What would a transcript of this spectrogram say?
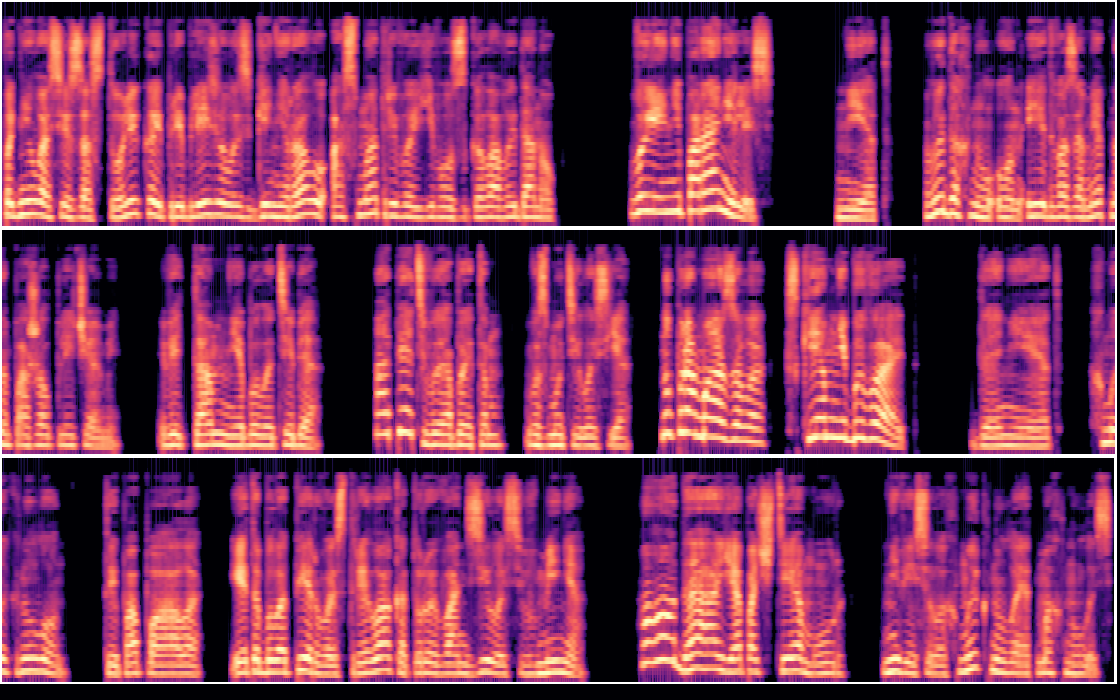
Поднялась из-за столика и приблизилась к генералу, осматривая его с головы до ног. «Вы не поранились?» «Нет», — выдохнул он и едва заметно пожал плечами. «Ведь там не было тебя». «Опять вы об этом?» — возмутилась я. «Ну, промазала! С кем не бывает!» «Да нет», — хмыкнул он. «Ты попала, и это была первая стрела, которая вонзилась в меня». «О, да, я почти Амур», — невесело хмыкнула и отмахнулась.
